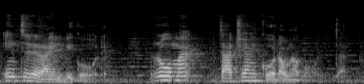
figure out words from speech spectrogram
entrerà in vigore. Roma tace ancora una volta.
